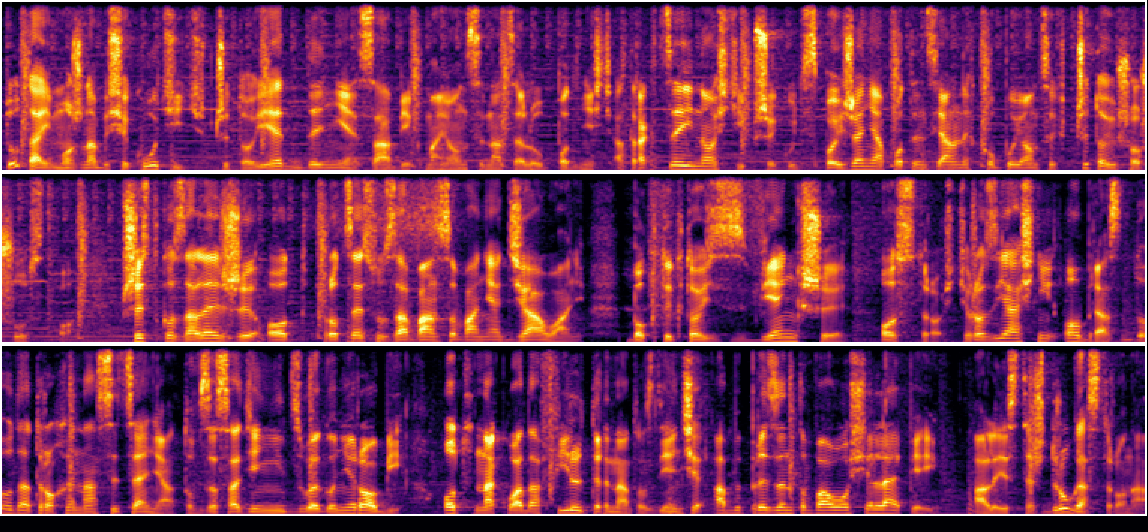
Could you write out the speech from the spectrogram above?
Tutaj można by się kłócić, czy to jedynie zabieg mający na celu podnieść atrakcyjność i przykuć spojrzenia potencjalnych kupujących, czy to już oszustwo. Wszystko zależy od procesu zaawansowania działań, bo gdy ktoś zwiększy ostrość, rozjaśni obraz, doda trochę nasycenia, to w zasadzie nic złego nie robi. Od nakłada filtr na to zdjęcie, aby prezentowało się lepiej. Ale jest też druga strona,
